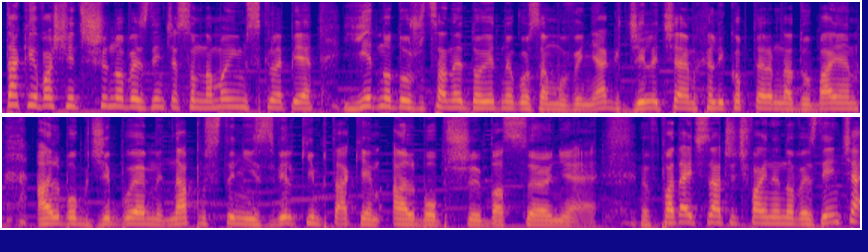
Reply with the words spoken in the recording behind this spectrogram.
Takie właśnie trzy nowe zdjęcia są na moim sklepie. Jedno dorzucane do jednego zamówienia, gdzie leciałem helikopterem nad Dubajem, albo gdzie byłem na pustyni z wielkim ptakiem, albo przy basenie. Wpadajcie zobaczyć fajne nowe zdjęcia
